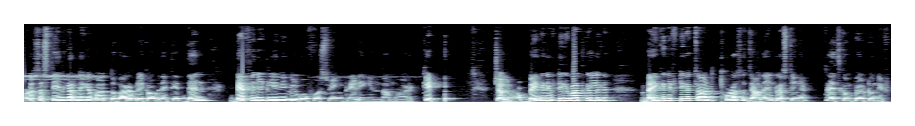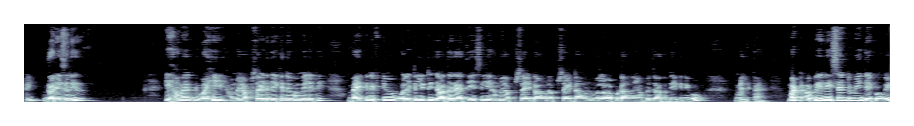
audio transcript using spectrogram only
थोड़ा सस्टेन करने के बाद दोबारा ब्रेकआउट देती है then definitely we will go for swing trading in the market चलो, अब बैंक निफ्टी की बात कर लेते हैं। बैंक निफ्टी का चार्ट थोड़ा सा ज़्यादा इंटरेस्टिंग है as compare to Nifty the reason is कि हमें वही, हमें अपसाइड देखने को मिली थी। बैंक निफ्टी में वोलेटिलिटी ज़्यादा रहती है, इसलिए हमें अपसाइड डाउन अपसाइड डाउन मतलब अप डाउन यहाँ पे ज़्यादा देखने को मिलता है। बट अभी रिसेंट में ही देखोगे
